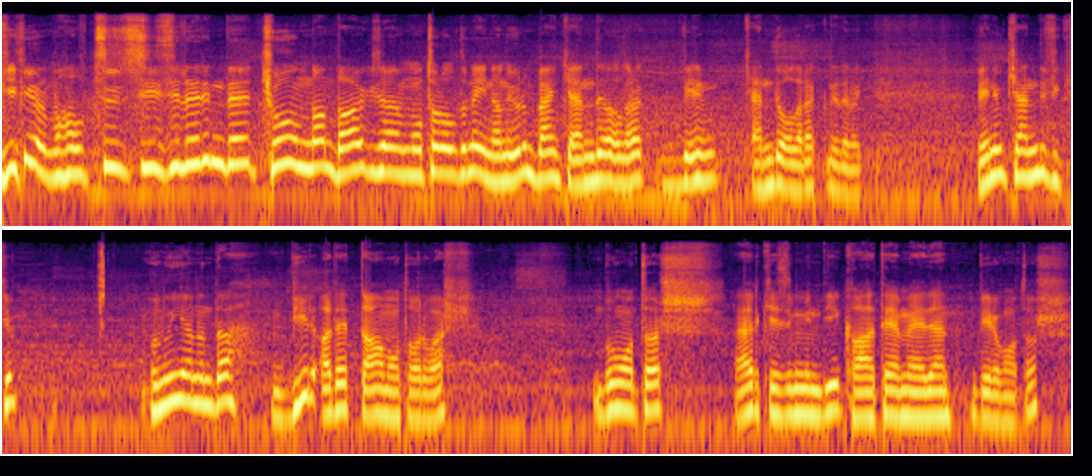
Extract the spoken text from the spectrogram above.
bilmiyorum 600 cc'lerin de çoğundan daha güzel bir motor olduğuna inanıyorum. Ben kendi olarak benim kendi olarak ne demek? Benim kendi fikrim. Bunun yanında bir adet daha motor var. Bu motor herkesin bindiği KTM'den bir motor.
